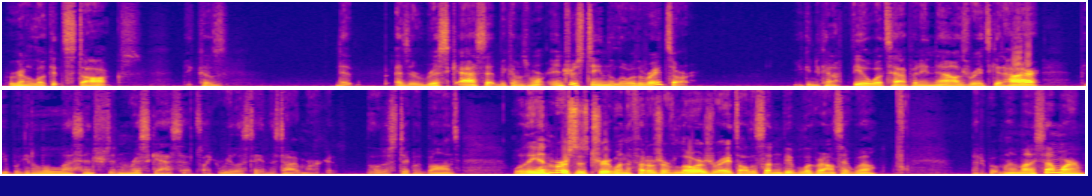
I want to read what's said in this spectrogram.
who are going to look at stocks because that as a risk asset becomes more interesting the lower the rates are. You can kind of feel what's happening now as rates get higher. People get a little less interested in risk assets like real estate and the stock market. They'll just stick with bonds. Well, the inverse is true. When the Federal Reserve lowers rates, all of a sudden people look around and say, well, better put my money somewhere.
